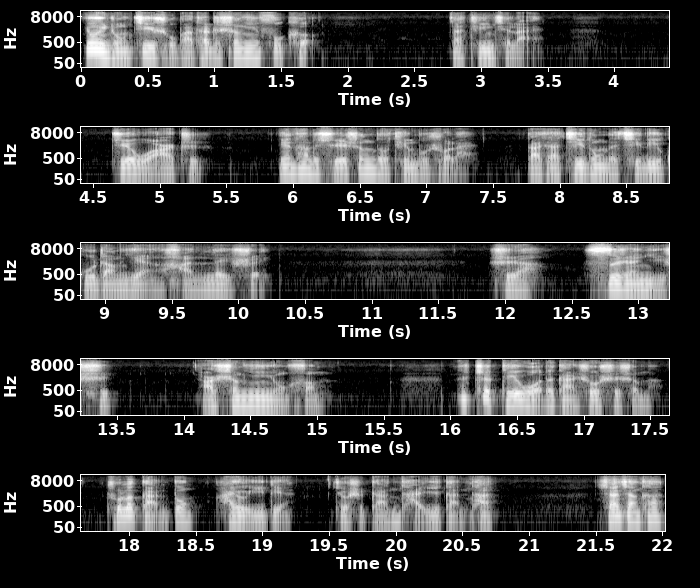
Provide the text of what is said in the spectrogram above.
用一种技术把他的声音复刻，那听起来绝无二致，连他的学生都听不出来。大家激动的起立鼓掌，眼含泪水。是啊，斯人已逝，而声音永恒。那这给我的感受是什么？除了感动，还有一点就是感慨与感叹。想想看，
